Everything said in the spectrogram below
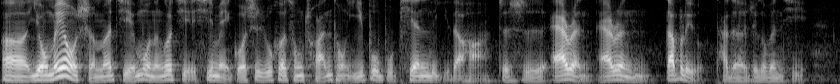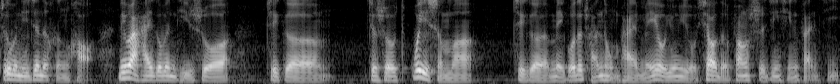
呃有没有什么节目能够解析美国是如何从传统一步步偏离的哈？这是 Aaron Aaron W 他的这个问题，这个问题真的很好。另外还有一个问题说，这个就是说为什么这个美国的传统派没有用有效的方式进行反击？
